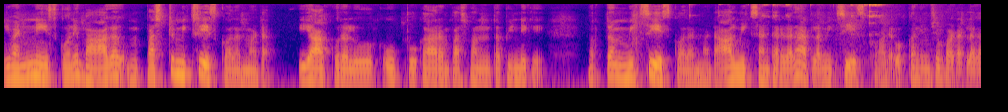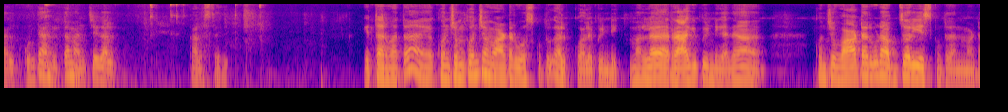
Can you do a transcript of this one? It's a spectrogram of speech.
ఇవన్నీ వేసుకొని బాగా ఫస్ట్ మిక్సీ వేసుకోవాలన్నమాట. ఈ ఆకుకూరలు ఉప్పు కారం పసుపు అంతా పిండికి మొత్తం మిక్సీ వేసుకోవాలన్నమాట. ఆల్ మిక్స్ అంటారు కదా అట్లా మిక్సీ వేసుకోవాలి. ఒక్క నిమిషం పాటు అట్లా కలుపుకుంటే అంతా మంచిగా కలుపు కలుస్తుంది. ఈ తర్వాత కొంచెం కొంచెం వాటర్ పోసుకుంటూ కలుపుకోవాలి పిండి. మళ్ళీ రాగి పిండి కదా కొంచెం వాటర్ కూడా అబ్జర్వ్ చేసుకుంటుంది అనమాట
